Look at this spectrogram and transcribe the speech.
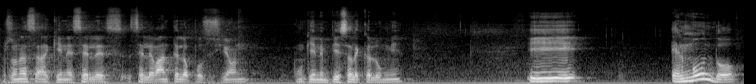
personas a quienes se les se levante la oposición, con quien empieza la calumnia. Y el mundo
